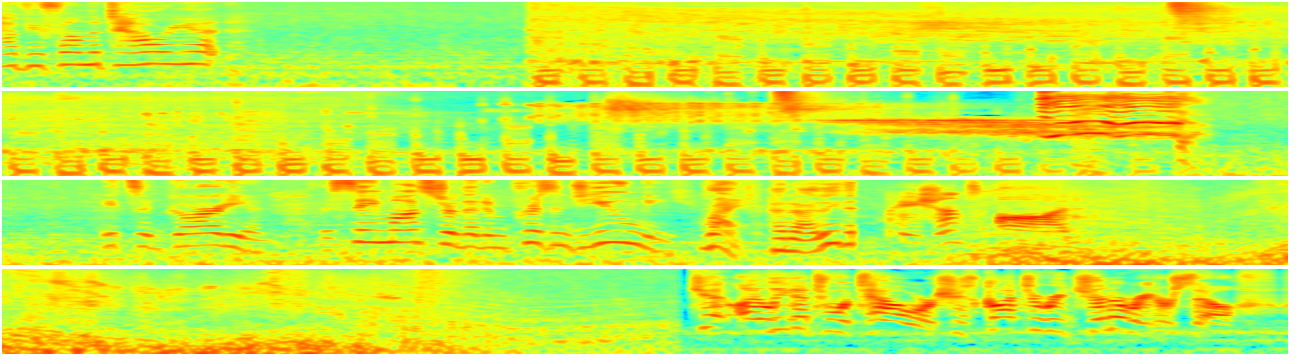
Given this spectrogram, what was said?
Have you found the tower yet? It's a guardian, the same monster that imprisoned Yumi. Right, and I leave it. Patience odd. Get Aelita to a tower. She's got to regenerate herself.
